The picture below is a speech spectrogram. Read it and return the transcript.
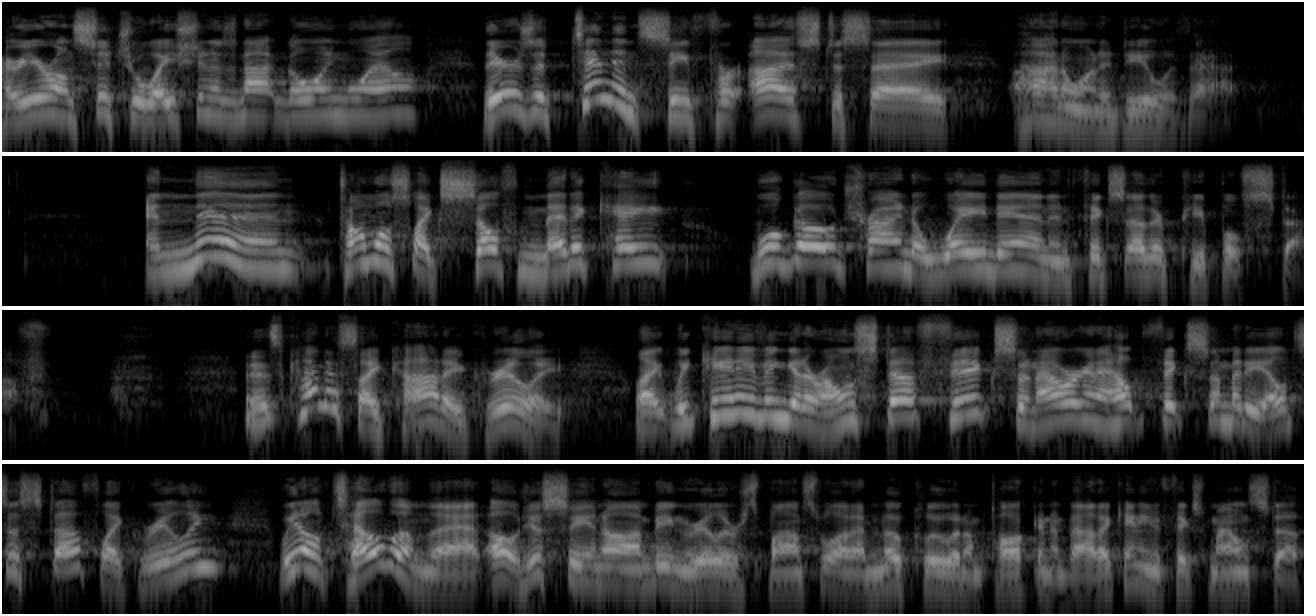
or your own situation is not going well, there's a tendency for us to say, oh, I don't want to deal with that. And then, to almost like self medicate, we'll go trying to wade in and fix other people's stuff. And it's kind of psychotic, really. Like, we can't even get our own stuff fixed, so now we're going to help fix somebody else's stuff? Like, really? We don't tell them that. Oh, just so you know, I'm being really responsible and I have no clue what I'm talking about. I can't even fix my own stuff.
